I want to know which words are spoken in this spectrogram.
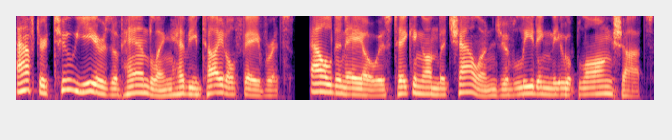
After two years of handling heavy title favorites, Aldin Ayo is taking on the challenge of leading the UAAP Longshots.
